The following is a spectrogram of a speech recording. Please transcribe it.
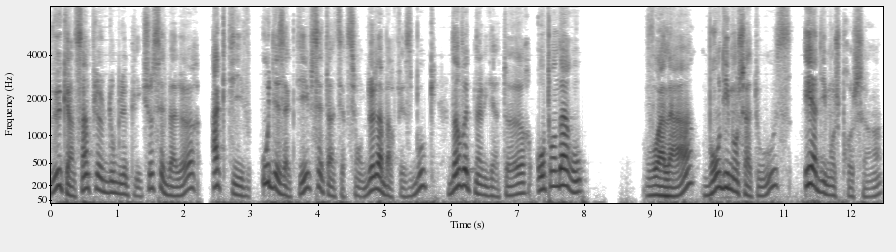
Vu qu'un simple double-clic sur cette valeur active ou désactive cette insertion de la barre Facebook dans votre navigateur au Pandarou. Voilà, bon dimanche à tous et à dimanche prochain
